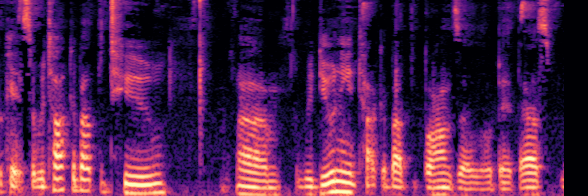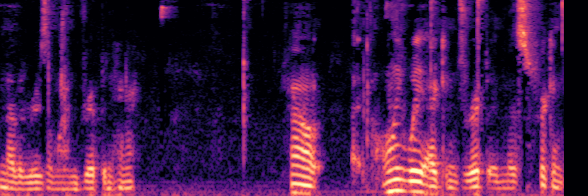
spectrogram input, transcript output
okay, so we talked about the two. Um, we do need to talk about the Bonza a little bit. That's another reason why I'm dripping here. How only way I can drip in this freaking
